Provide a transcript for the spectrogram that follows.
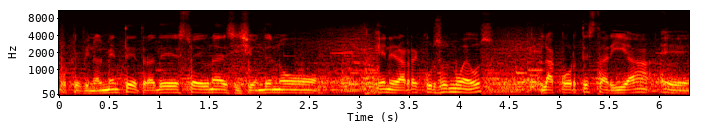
porque finalmente detrás de esto hay una decisión de no generar recursos nuevos la Corte estaría eh,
